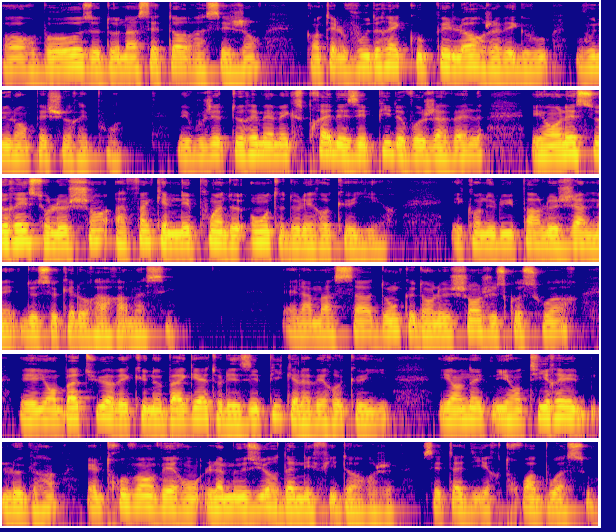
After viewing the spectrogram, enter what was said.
Or donna cet ordre à ses gens quand elle voudrait couper l'orge avec vous, vous ne l'empêcherez point. Mais vous jetterez même exprès des épis de vos javelles, et en laisserez sur le champ afin qu'elle n'ait point de honte de les recueillir, et qu'on ne lui parle jamais de ce qu'elle aura ramassé. Elle amassa donc dans le champ jusqu'au soir, et ayant battu avec une baguette les épis qu'elle avait recueillis, et en ayant tiré le grain, elle trouva environ la mesure d'un épi d'orge, c'est-à-dire trois boisseaux.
